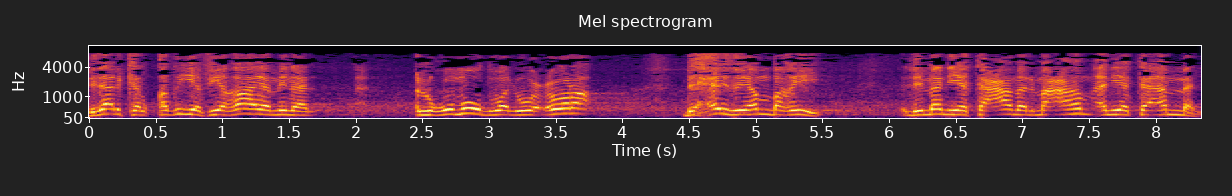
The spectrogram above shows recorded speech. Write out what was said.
لذلك القضية في غاية من الغموض والوعورة بحيث ينبغي لمن يتعامل معهم أن يتأمل.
